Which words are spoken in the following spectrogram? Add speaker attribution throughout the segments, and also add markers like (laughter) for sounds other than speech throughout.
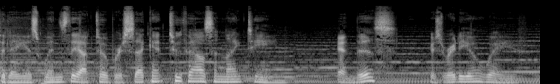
Speaker 1: Today is Wednesday, October 2nd, 2019, and this is Radio Wave.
